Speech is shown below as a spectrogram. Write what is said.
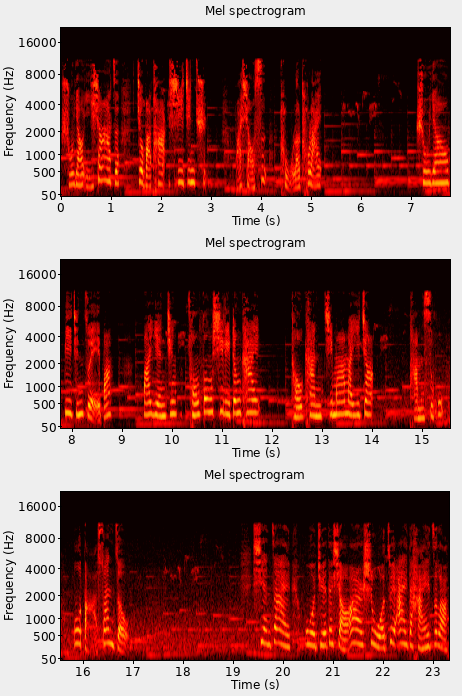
树妖一下子就把它吸进去，把小四吐了出来。树妖闭紧嘴巴。把眼睛从缝隙里睁开，偷看鸡妈妈一家。他们似乎不打算走。现在我觉得小二是我最爱的孩子了，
